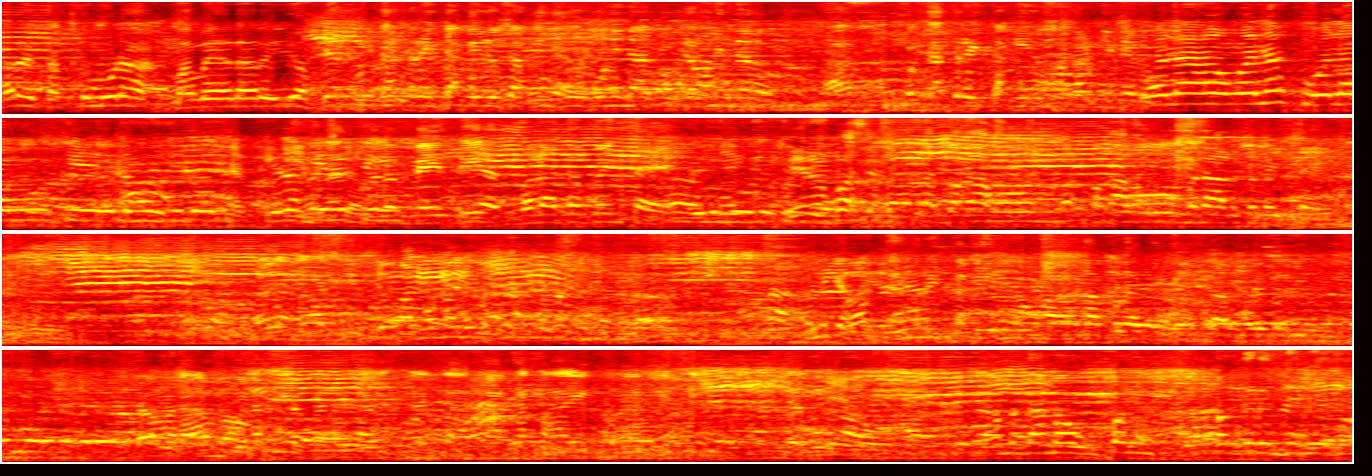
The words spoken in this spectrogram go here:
Pare, tatlo muna, mamaya na rin yun. Pagka 30 kilo sa kukunin natin kasi na Pagka 30 kilo sa karnero. Wala akong anak, walang kilo. Walang kilo. kilo. 20 at wala daw 20. Pero boss, baka ho, baka ho manalo sa 20. Yung ano man Pagka 30 kilo mga kapila. Tama, tama. Tama, tama kung pang pang-gardenia sa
